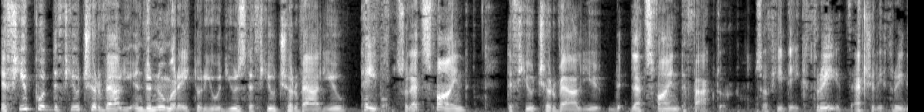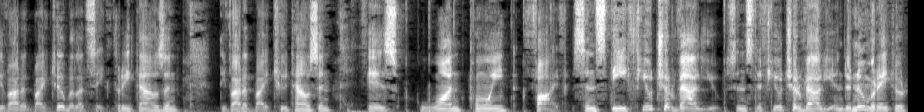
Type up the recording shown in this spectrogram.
if you put the future value in the numerator you would use the future value table so let's find the future value let's find the factor so if you take 3, it's actually 3 divided by 2, but let's say 3,000 divided by 2,000 is 1.5. Since the future value, since the future value in the numerator,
